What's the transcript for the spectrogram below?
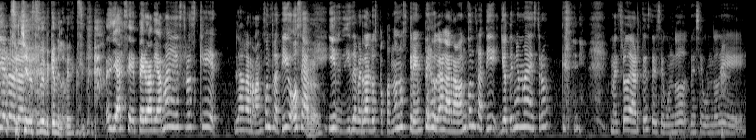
yo no, Sí, no. chido, estos me quedan de la verga. sí. Ya sé, pero había maestros que la agarraban contra ti, o sea, y, y de verdad los papás no nos creen, pero la agarraban contra ti. Yo tenía un maestro, que- maestro de artes de segundo, de segundo de,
